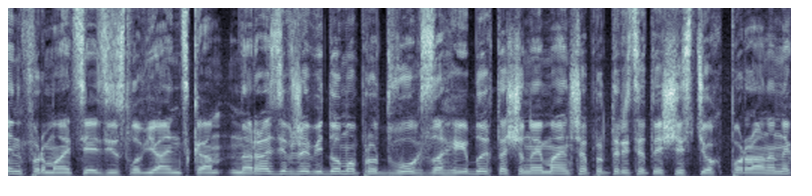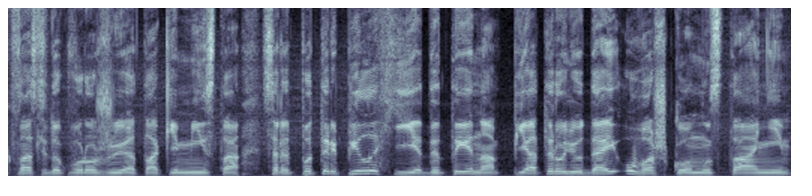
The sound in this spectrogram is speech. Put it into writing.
інформація зі Слов'янська. Наразі вже відомо про двох загиблих та щонайменше про 36 поранених внаслідок ворожої атаки міста. Серед потерпілих є дитина, п'ятеро людей у важкому стані.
